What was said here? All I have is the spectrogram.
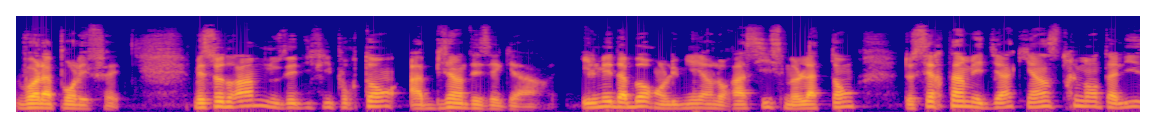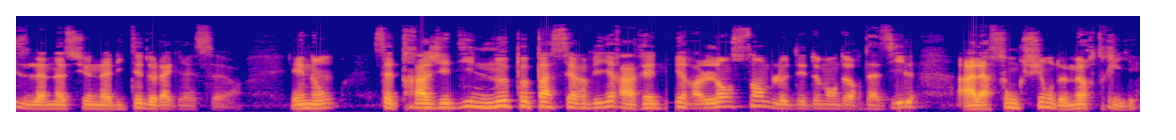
Voilà pour les faits. Mais ce drame nous édifie pourtant à bien des égards. Il met d'abord en lumière le racisme latent de certains médias qui instrumentalisent la nationalité de l'agresseur. Et non, cette tragédie ne peut pas servir à réduire l'ensemble des demandeurs d'asile à la fonction de meurtrier.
